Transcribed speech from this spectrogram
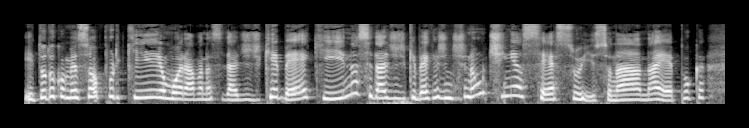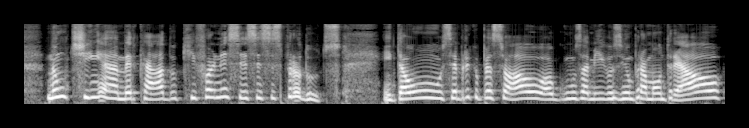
E tudo começou porque eu morava na cidade de Quebec e na cidade de Quebec a gente não tinha acesso a isso. Na, na época, não tinha mercado que fornecesse esses produtos. Então, sempre que o pessoal, alguns amigos iam para Montreal,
